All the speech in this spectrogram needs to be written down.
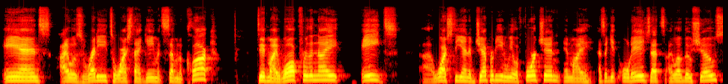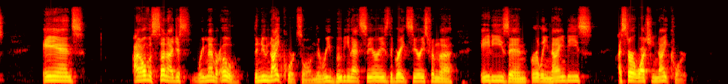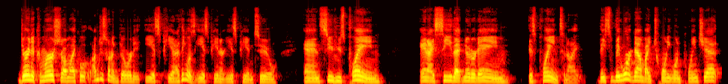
And I was ready to watch that game at seven o'clock. Did my walk for the night, eight. Uh, watched the end of Jeopardy and Wheel of Fortune in my as I get old age. That's I love those shows, and I all of a sudden I just remember oh the new Night Court's on. They're rebooting that series, the great series from the 80s and early 90s. I start watching Night Court. During a commercial, I'm like, well, I'm just going to go over to ESPN. I think it was ESPN or ESPN two, and see who's playing. And I see that Notre Dame is playing tonight. They they weren't down by 21 points yet,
